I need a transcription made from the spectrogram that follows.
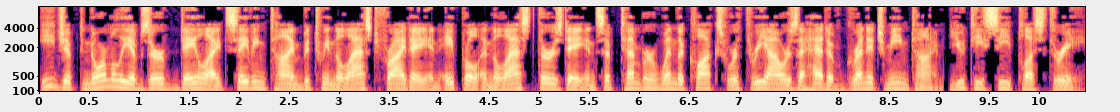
Egypt normally observed daylight saving time between the last Friday in April and the last Thursday in September when the clocks were three hours ahead of Greenwich Mean Time UTC plus 3.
